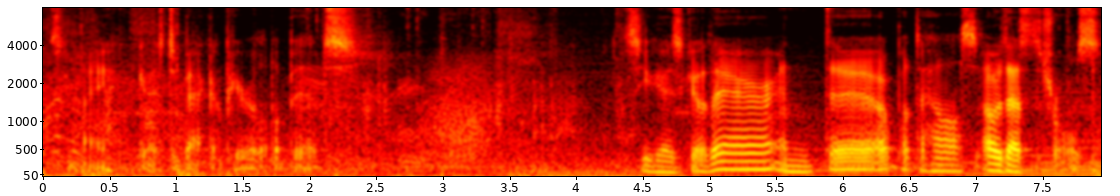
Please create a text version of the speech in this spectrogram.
Let's get my guys to back up here a little bit. So you guys go there, and there. Oh, what the hell? Else? Oh, that's the trolls.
